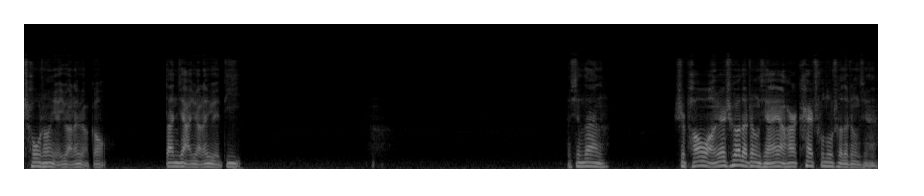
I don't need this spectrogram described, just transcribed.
抽成也越来越高。单价越来越低，那现在呢？是跑网约车的挣钱呀，还是开出租车的挣钱？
